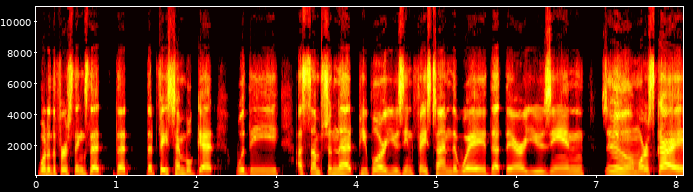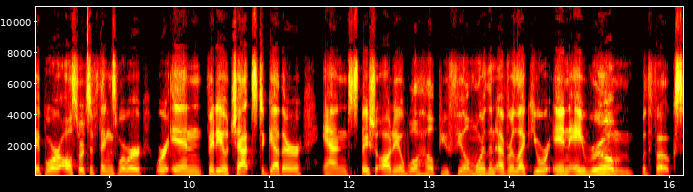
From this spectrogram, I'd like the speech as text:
one of the first things that that that FaceTime will get with the assumption that people are using FaceTime the way that they're using Zoom or Skype or all sorts of things where we're we're in video chats together and spatial audio will help you feel more than ever like you're in a room with folks.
